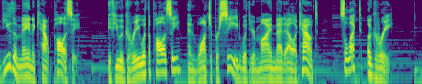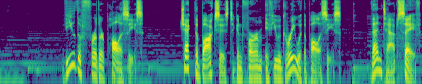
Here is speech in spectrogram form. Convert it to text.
View the main account policy. If you agree with the policy and want to proceed with your myMED-EL account, select Agree. View the further policies. Check the boxes to confirm if you agree with the policies. Then tap Save.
